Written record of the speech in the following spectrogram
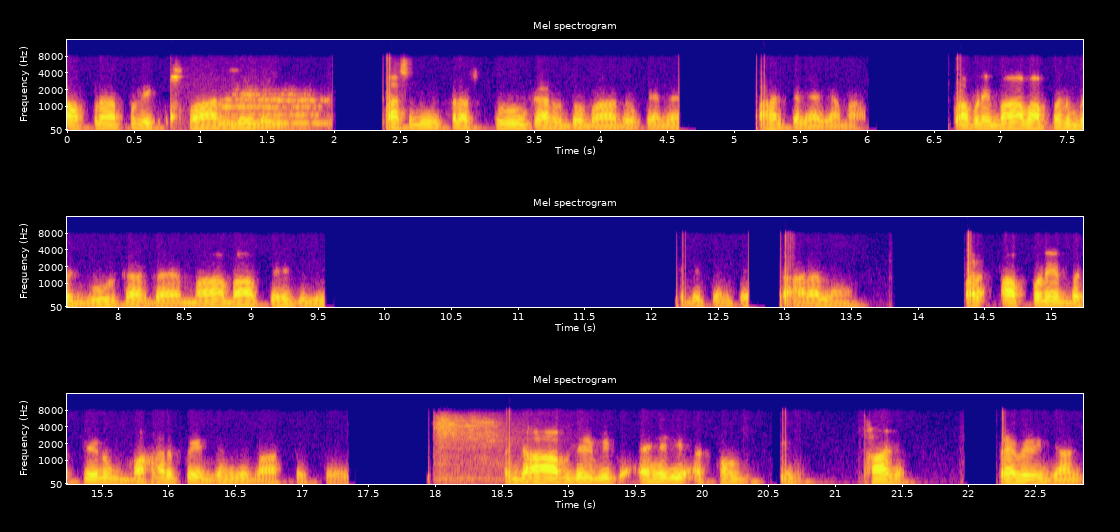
ਆਪਣਾ ਭਵਿੱਖ ਸਵਾਰਨ ਦੇ ਲਈ 10ਵੀਂ ਪਲੱਸ 2 ਕਰਨ ਤੋਂ ਬਾਅਦ ਉਹ ਕਹਿੰਦਾ ਬਾਹਰ ਚਲਿਆ ਜਾਵਾਂ। ਉਹ ਆਪਣੇ ਮਾਂ-ਬਾਪਾਂ ਨੂੰ ਮਜਬੂਰ ਕਰਦਾ ਹੈ। ਮਾਂ-ਬਾਪ ਤੇ ਜ਼ਮੀਨ ਦੇ ਬੱਚਿਆਂ ਸਹਾਰਾ ਲੈਣ। ਪਰ ਆਪਣੇ ਬੱਚੇ ਨੂੰ ਬਾਹਰ ਭੇਜਣ ਦੇ ਵਾਸਤੇ ਪੰਜਾਬ ਦੇ ਵਿੱਚ ਇਹੋ ਜਿਹੇ ਅਕਾਊਂਟ ਠੱਗ ਪ੍ਰਾਈਵੇਟ ਏਜੰਟ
